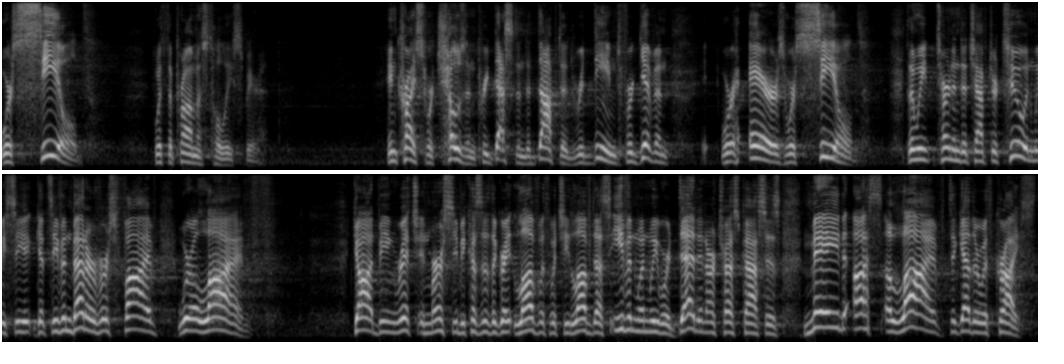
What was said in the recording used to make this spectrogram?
were sealed with the promised Holy Spirit. In Christ, we're chosen, predestined, adopted, redeemed, forgiven, we're heirs, we're sealed. Then we turn into chapter 2 and we see it gets even better. Verse 5 we're alive. God, being rich in mercy because of the great love with which He loved us, even when we were dead in our trespasses, made us alive together with Christ.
